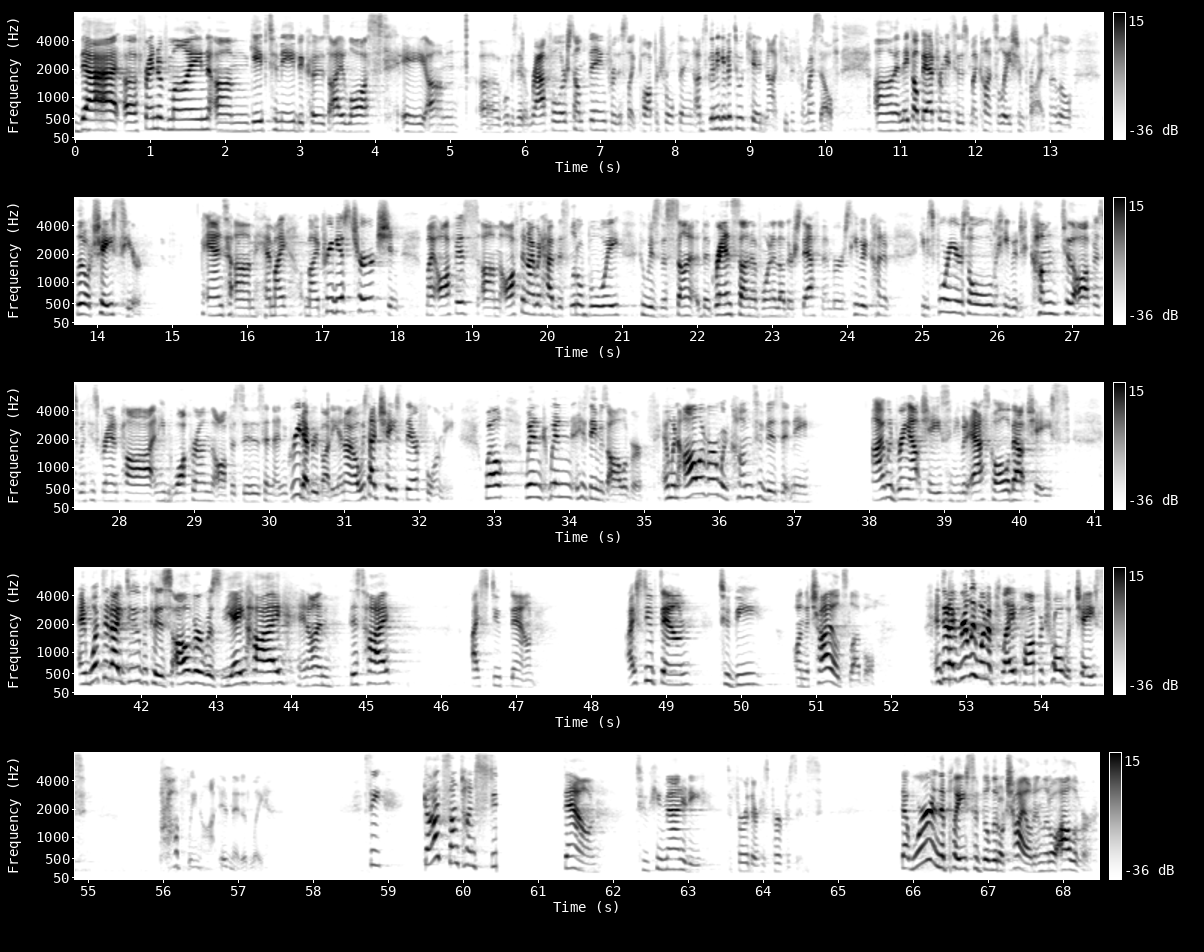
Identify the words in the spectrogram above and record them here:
that a friend of mine um, gave to me because I lost a, um, uh, what was it, a raffle or something for this like Paw Patrol thing. I was going to give it to a kid, not keep it for myself. Um, and they felt bad for me, so this is my consolation prize, my little, little chase here. And, um, and my, my previous church and my office, um, often I would have this little boy who was the son, the grandson of one of the other staff members. He would kind of he was four years old. He would come to the office with his grandpa and he would walk around the offices and then greet everybody. And I always had Chase there for me. Well, when, when his name is Oliver, and when Oliver would come to visit me, I would bring out Chase and he would ask all about Chase. And what did I do? Because Oliver was yay high and I'm this high, I stooped down. I stooped down to be on the child's level. And did I really want to play Paw Patrol with Chase? Probably not, admittedly. See, God sometimes stoops down to humanity to further his purposes. That we're in the place of the little child and little Oliver.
